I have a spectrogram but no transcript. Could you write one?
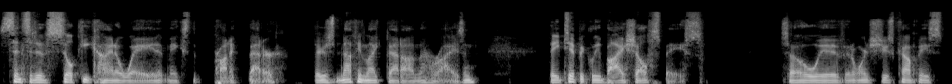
sensitive, silky kind of way that makes the product better. There's nothing like that on the horizon. They typically buy shelf space. So if an orange juice company's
